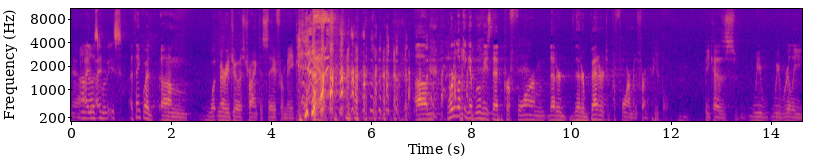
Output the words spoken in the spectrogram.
Yeah, on I- those I- movies. I think what um, what Mary Jo is trying to say for me, um, we're looking at movies that perform that are that are better to perform in front of people because we we really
